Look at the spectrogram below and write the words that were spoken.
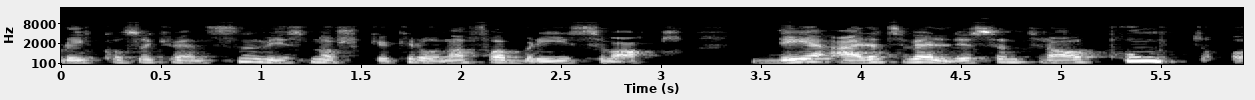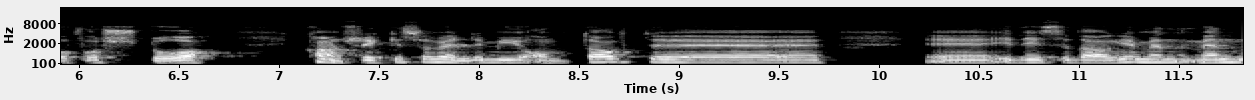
bli konsekvensen hvis norske krona forblir svak. Det er et veldig sentralt punkt å forstå. Kanskje ikke så veldig mye omtalt. uh, uh, i disse dager, men, men,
